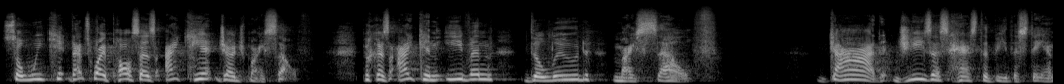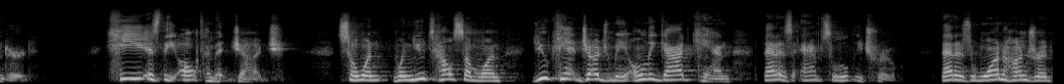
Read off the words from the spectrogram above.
So we can't, that's why Paul says, I can't judge myself because I can even delude myself. God, Jesus has to be the standard. He is the ultimate judge. So when, when you tell someone, you can't judge me, only God can, that is absolutely true. That is 100%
